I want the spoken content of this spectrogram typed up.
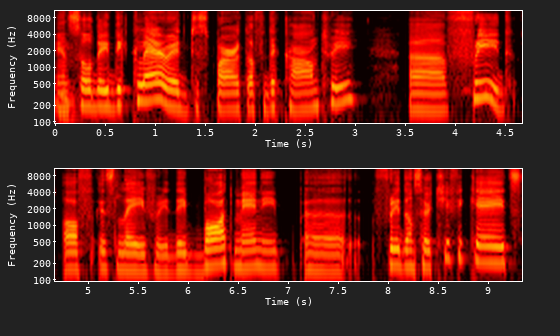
And so they declared this part of the country uh, freed of slavery. They bought many uh, freedom certificates,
